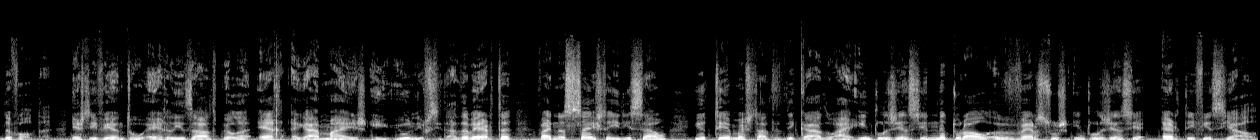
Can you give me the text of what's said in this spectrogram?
de volta. Este evento é realizado pela RH, e Universidade Aberta, vai na sexta edição e o tema está dedicado à inteligência natural versus inteligência artificial.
